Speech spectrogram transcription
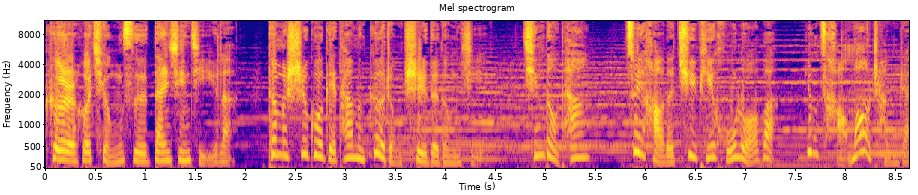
科尔和琼斯担心极了，他们试过给他们各种吃的东西：青豆汤、最好的去皮胡萝卜，用草帽盛着，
